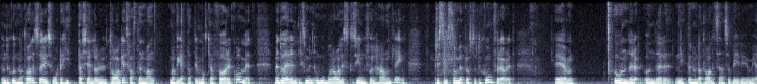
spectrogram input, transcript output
under 1700-talet så är det svårt att hitta källor överhuvudtaget fastän man, man vet att det måste ha förekommit. Men då är det liksom en omoralisk syndfull handling. Precis som med prostitution för övrigt. Ehm, under, under 1900-talet sen så blir det ju mer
